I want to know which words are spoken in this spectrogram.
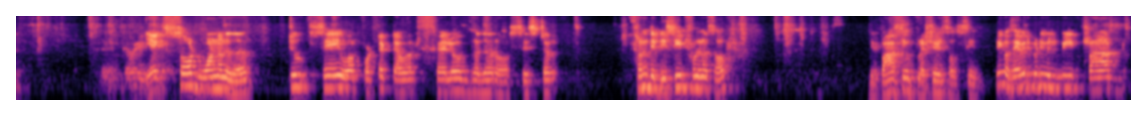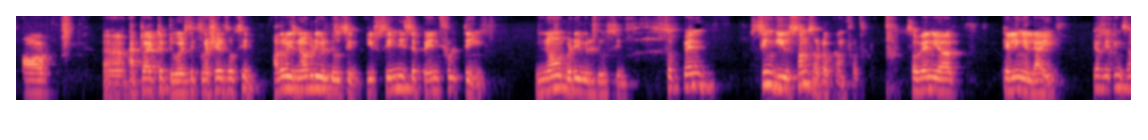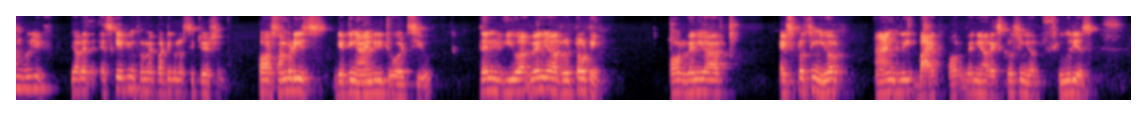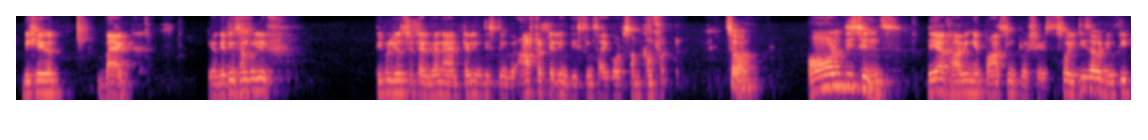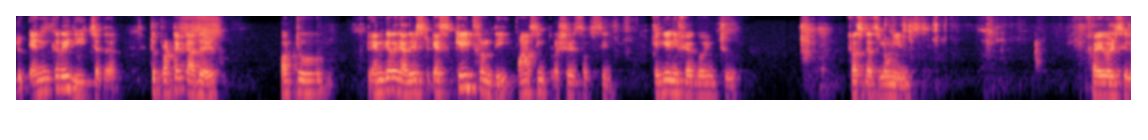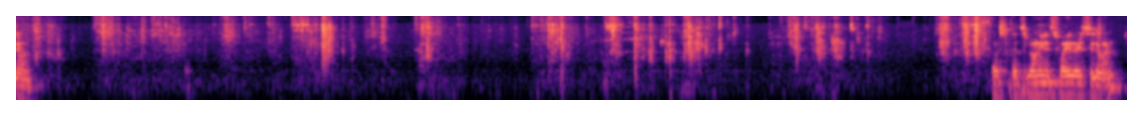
exhort one another to save or protect our fellow brother or sister from the deceitfulness of the passing pleasures of sin. Because everybody will be trapped or uh, attracted towards the pleasures of sin. Otherwise, nobody will do sin. If sin is a painful thing, nobody will do sin. So, when sin gives some sort of comfort. So, when you are telling a lie, you are getting some relief. You are escaping from a particular situation, or somebody is getting angry towards you. Then you are when you are retorting, or when you are expressing your angry back, or when you are expressing your furious behavior back, you are getting some relief. People used to tell when I am telling this thing, after telling these things, I got some comfort. So, all the sins, they are having a passing pleasures. So, it is our duty to encourage each other, to protect others, or to, to encourage others to escape from the passing pleasures of sin. Again, if you are going to First Thessalonians 5 verse 11. First Thessalonians 5 verse 11.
